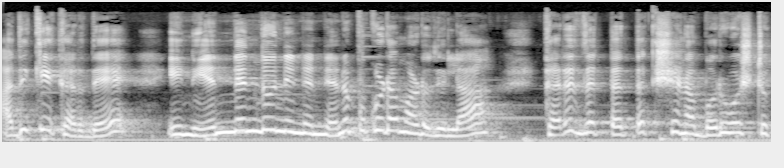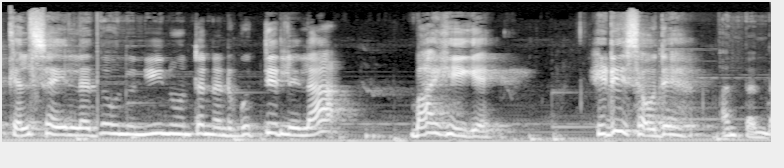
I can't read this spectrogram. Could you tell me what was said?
ಅದಕ್ಕೆ ಕರೆದೆ, ಇನ್ನು ಎಂದೆಂದೂ ನಿನ್ನ ನೆನಪು ಕೂಡ ಮಾಡೋದಿಲ್ಲ. ಕರೆದ ತಕ್ಷಣ ಬರುವಷ್ಟು ಕೆಲಸ ಇಲ್ಲದವನು ನೀನು ಅಂತ ನನಗೆ ಗೊತ್ತಿರಲಿಲ್ಲ. ಬಾ ಹೀಗೆ. ಹಿಡಿ ಸೌದೆ ಅಂತಂದ.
